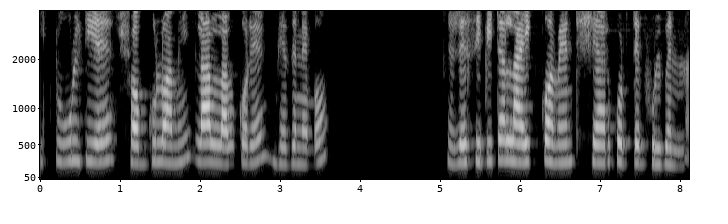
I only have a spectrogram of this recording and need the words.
একটু উল্টিয়ে সবগুলো আমি লাল লাল করে ভেজে নেব। রেসিপিটা লাইক, কমেন্ট, শেয়ার করতে ভুলবেন না।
